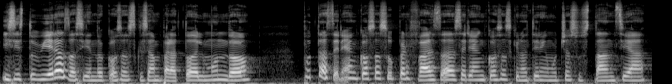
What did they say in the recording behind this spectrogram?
Y si estuvieras haciendo cosas que sean para todo el mundo, puta, serían cosas súper falsas, serían cosas que no tienen mucha sustancia.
